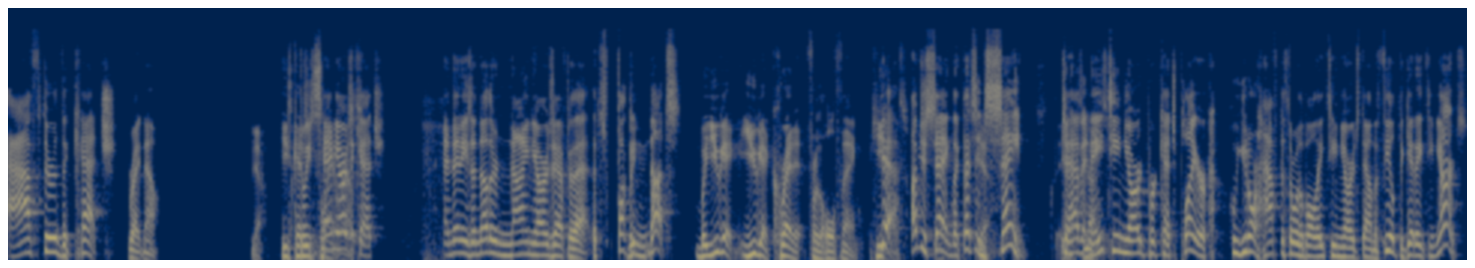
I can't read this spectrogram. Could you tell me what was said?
after the catch right now. Yeah, he's catching. So he's 10 yards a catch and then he's another nine yards after that. That's fucking but, nuts. But you get you get credit for the whole thing. He yeah, does. I'm just saying, like that's yeah. insane to yeah, have an nuts. 18 yard per catch player who you don't have to throw the ball 18 yards down the field to get 18 yards.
